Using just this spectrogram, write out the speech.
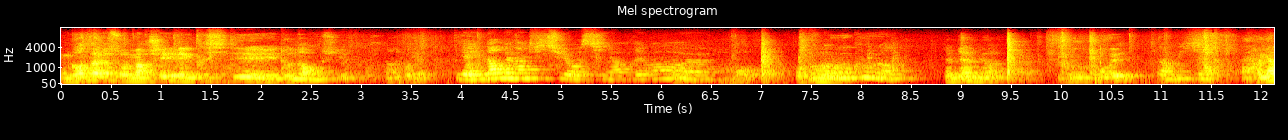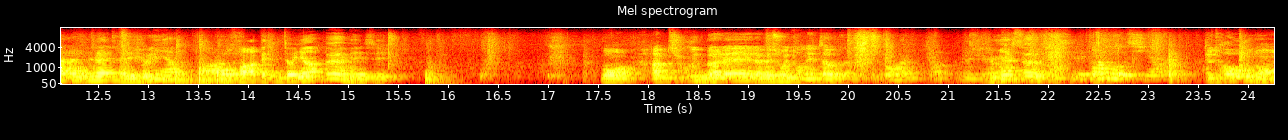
une grande valeur sur le marché, l'électricité est aux normes aussi. Hein, Il y a énormément de fissures aussi, hein. vraiment. euh, Au fond, beaucoup, beaucoup. Hein. J'aime bien le mur là. Vous trouvez Ah oui. Ah, regarde la fenêtre, elle est jolie hein. Bon, faudra peut-être nettoyer un peu, mais c'est. Bon, un petit coup de balai, la maison est en état, vous inquiétez pas. Voilà. J'aime bien sol aussi. Les c'est- travaux aussi. Hein. Des travaux, non.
